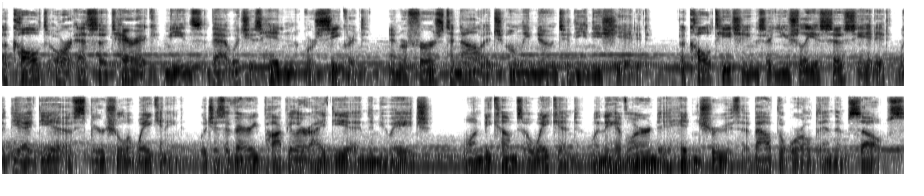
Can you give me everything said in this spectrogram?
Occult or esoteric means that which is hidden or secret and refers to knowledge only known to the initiated. Occult teachings are usually associated with the idea of spiritual awakening, which is a very popular idea in the New Age. One becomes awakened when they have learned a hidden truth about the world and themselves,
